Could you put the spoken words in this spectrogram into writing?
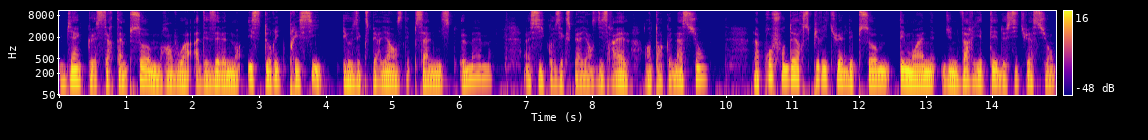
Bien que certains psaumes renvoient à des événements historiques précis et aux expériences des psalmistes eux-mêmes, ainsi qu'aux expériences d'Israël en tant que nation, la profondeur spirituelle des psaumes témoigne d'une variété de situations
